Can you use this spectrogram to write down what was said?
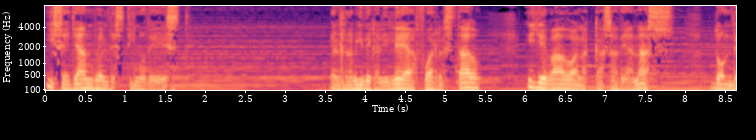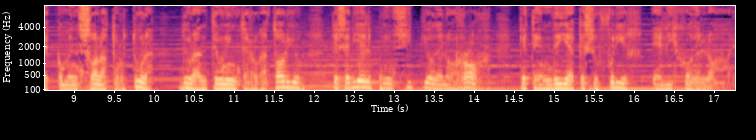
y sellando el destino de éste. El rabí de Galilea fue arrestado y llevado a la casa de Anás, donde comenzó la tortura durante un interrogatorio que sería el principio del horror que tendría que sufrir el Hijo del Hombre.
